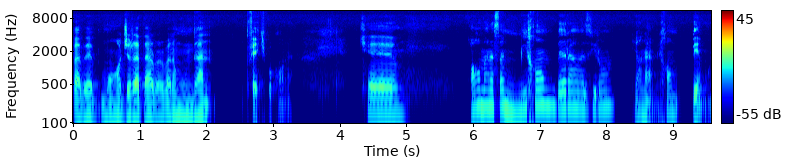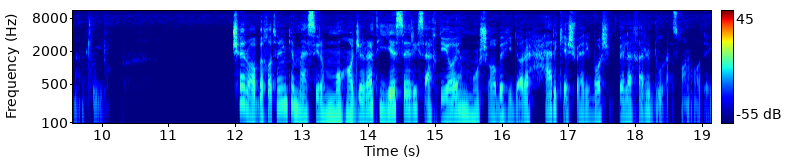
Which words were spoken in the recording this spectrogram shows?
و به مهاجرت در برابر موندن فکر بکنه. که آقا من اصلا می‌خوام برم از ایران یا نه؟ می‌خوام بمونم تو ایران. چرا؟ به خاطر اینکه مسیر مهاجرت یه سری سختی های مشابهی داره. هر کشوری باشی بالاخره دور از خانواده ای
